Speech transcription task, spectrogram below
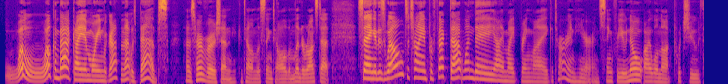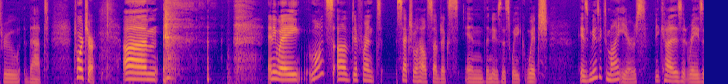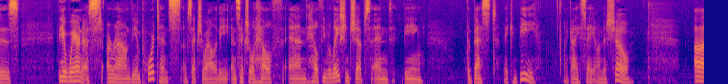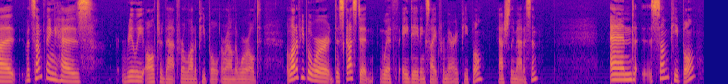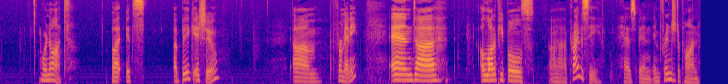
Whoa, welcome back. I am Maureen McGrath, and that was Babs. Was her version. You can tell I'm listening to all of them. Linda Ronstadt sang it as well to try and perfect that. One day I might bring my guitar in here and sing for you. No, I will not put you through that torture. Um, anyway, lots of different sexual health subjects in the news this week, which is music to my ears because it raises the awareness around the importance of sexuality and sexual health and healthy relationships and being the best they can be, like I say on this show. Uh, but something has really altered that for a lot of people around the world. A lot of people were disgusted with a dating site for married people, Ashley Madison. And some people were not. But it's a big issue. um, for many, and uh, a lot of people's uh, privacy has been infringed upon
